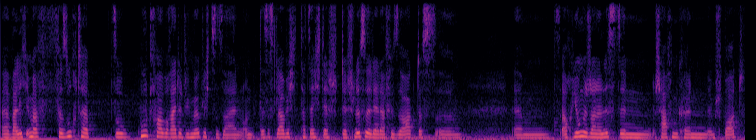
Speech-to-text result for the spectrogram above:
äh, weil ich immer versucht habe, so gut vorbereitet wie möglich zu sein. Und das ist, glaube ich, tatsächlich der, der Schlüssel, der dafür sorgt, dass, ähm, ähm, dass auch junge Journalistinnen schaffen können, im Sport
